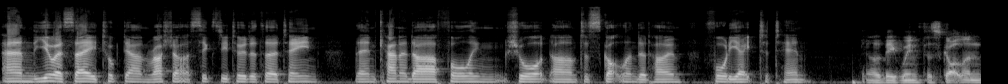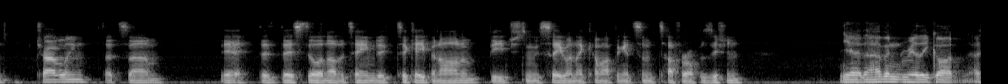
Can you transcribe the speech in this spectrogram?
and the USA took down Russia 62 to 13. Then Canada falling short um, to Scotland at home 48 to 10. Another big win for Scotland travelling. That's um, yeah, there's still another team to, to keep an eye on. It'll be interesting to see when they come up against some tougher opposition. Yeah, they haven't really got a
